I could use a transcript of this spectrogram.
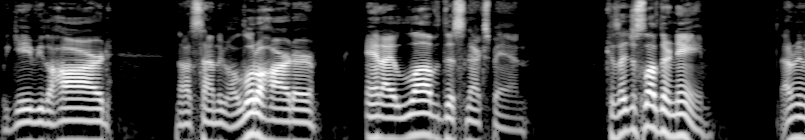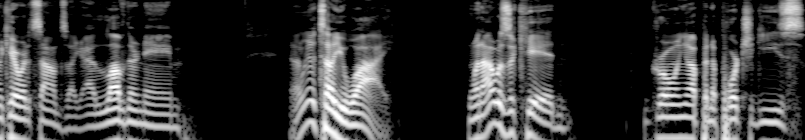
We gave you the hard. Now it's time to go a little harder. And I love this next band because I just love their name. I don't even care what it sounds like. I love their name. And I'm going to tell you why. When I was a kid, growing up in a Portuguese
